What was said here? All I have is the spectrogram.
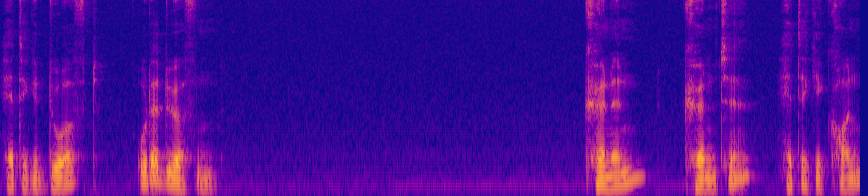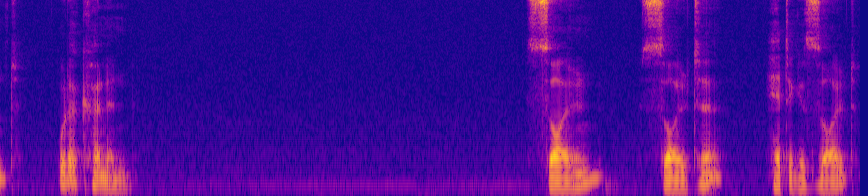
hätte gedurft oder dürfen. Können, könnte, hätte gekonnt oder können. Sollen, sollte, hätte gesollt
